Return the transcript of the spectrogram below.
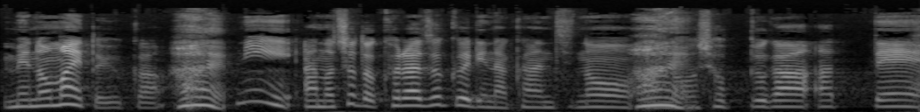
目の前というか、はい。にあのちょっと蔵造りな感じの,、はい。あのショップがあって、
